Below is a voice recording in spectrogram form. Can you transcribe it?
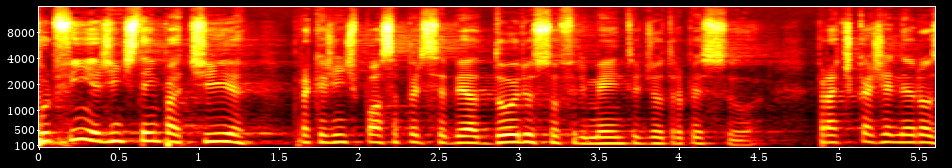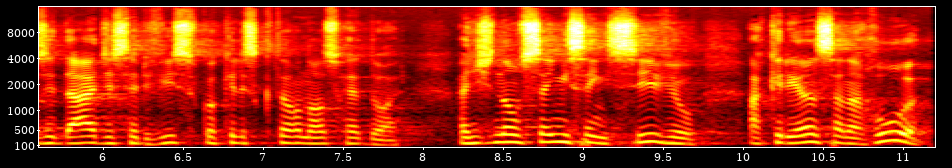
Por fim, a gente tem empatia para que a gente possa perceber a dor e o sofrimento de outra pessoa. Praticar generosidade e serviço com aqueles que estão ao nosso redor. A gente não ser insensível à criança na rua,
